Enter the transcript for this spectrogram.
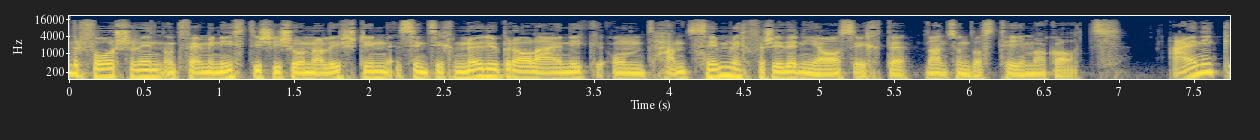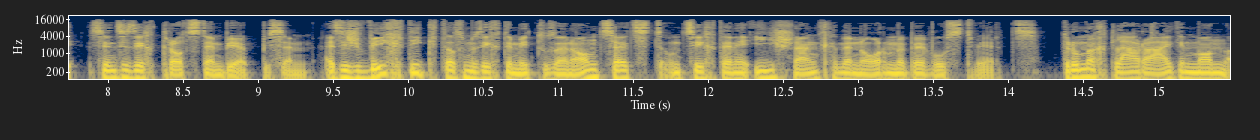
Genderforscherin und feministische Journalistin sind sich nicht überall einig und haben ziemlich verschiedene Ansichten, wenn es um das Thema geht. Einig sind sie sich trotzdem bei etwas. Es ist wichtig, dass man sich damit auseinandersetzt und sich diesen einschränkenden Normen bewusst wird. Darum möchte Laura Eigenmann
